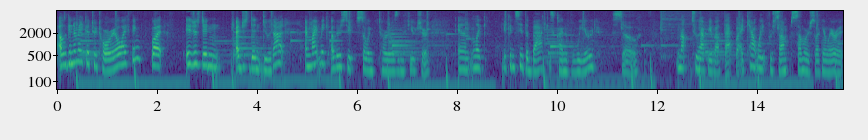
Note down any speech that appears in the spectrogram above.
I was gonna make a tutorial, I think, but it just didn't, I just didn't do that. I might make other sewing tutorials in the future. And like, you can see the back is kind of weird, so not too happy about that, but I can't wait for some summer so I can wear it.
